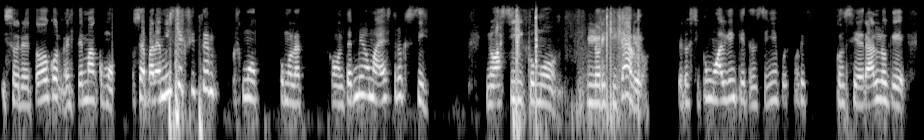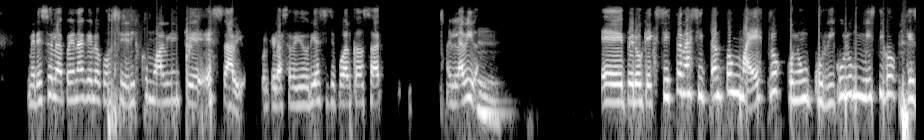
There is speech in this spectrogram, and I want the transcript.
Y sobre todo con el tema como, o sea, para mí sí existen, como, como, la, como el término maestro existe, no así como glorificarlo, pero sí como alguien que te enseñe, pues considerar lo que merece la pena que lo consideréis como alguien que es sabio, porque la sabiduría sí se puede alcanzar en la vida. Mm. Eh, pero que existan así tantos maestros con un currículum místico, que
